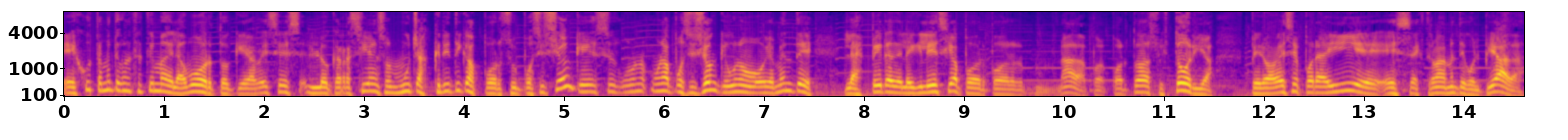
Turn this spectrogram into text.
eh, justamente con este tema del aborto, que a veces lo que reciben son muchas críticas por su posición, que es una posición que uno obviamente la espera de la Iglesia por, por nada, por, toda su historia, pero a veces por ahí eh, es extremadamente golpeada.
